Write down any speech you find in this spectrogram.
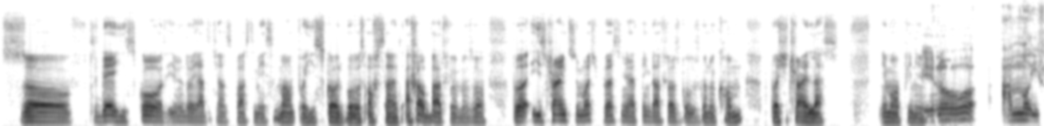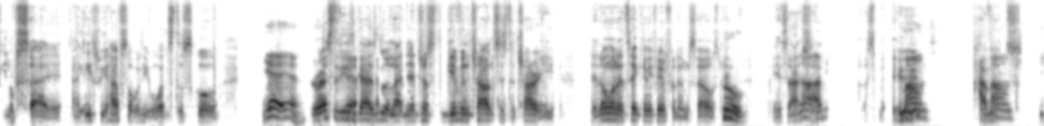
So today he scored, even though he had the chance to pass to Mason Mount, but he scored, but it was offside. I felt bad for him as well. But he's trying too much. Personally, I think that first goal is gonna come, but she try less, in my opinion. You know what? I'm not even upset at it. At least we have somebody who wants to score. Yeah, yeah. The rest of these Yeah. guys look like they're just giving chances to charity. They don't want to take anything for themselves. man. Bro, It's No, actually I mean who Mount Havertz. Mount, to be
